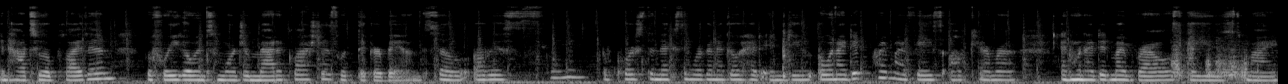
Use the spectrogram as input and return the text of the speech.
and how to apply them before you go into more dramatic lashes with thicker bands. So obviously of course, the next thing we're gonna go ahead and do, oh, and I did prime my face off camera. And when I did my brows, I used my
